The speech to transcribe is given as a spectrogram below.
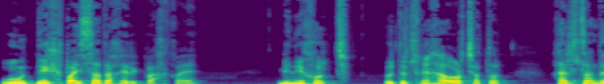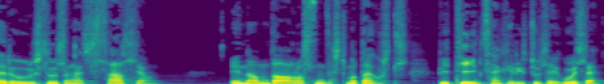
Үүнд нэг баясаад байх хэрэг байхгүй. Миний хувьд удирдлагынхаа ур чадвар харилцаан дээр үргэлжлүүлэн ажилласаар л явна. Энэ номдоо оруулсан зарчмуудаа хүртэл би тийм сан хэрэгжүүлээгүй л.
